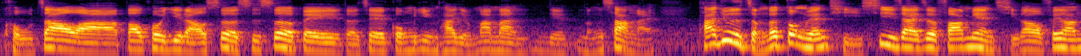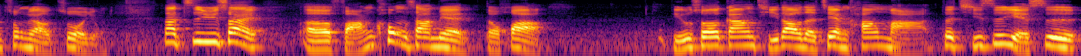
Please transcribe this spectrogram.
口罩啊，包括医疗设施设备的这些供应，它就慢慢也能上来。它就是整个动员体系在这方面起到非常重要作用。那至于在呃防控上面的话，比如说刚刚提到的健康码，这其实也是，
